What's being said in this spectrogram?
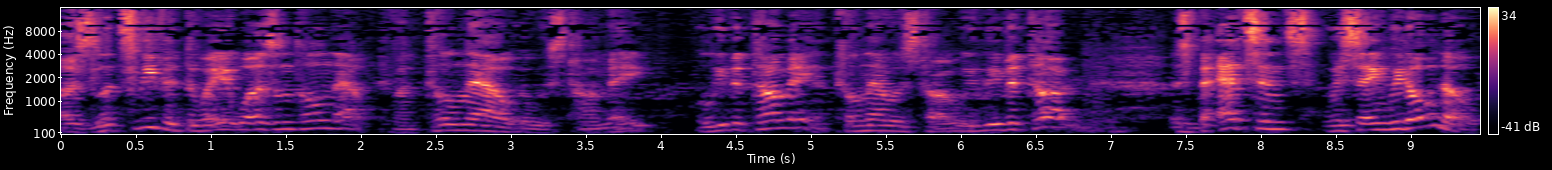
As let's leave it the way it was until now. If until now it was Tameh, leave it Tameh. Until now it's Tar, we leave it Tar. As Be'etzins, we're saying we don't know.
